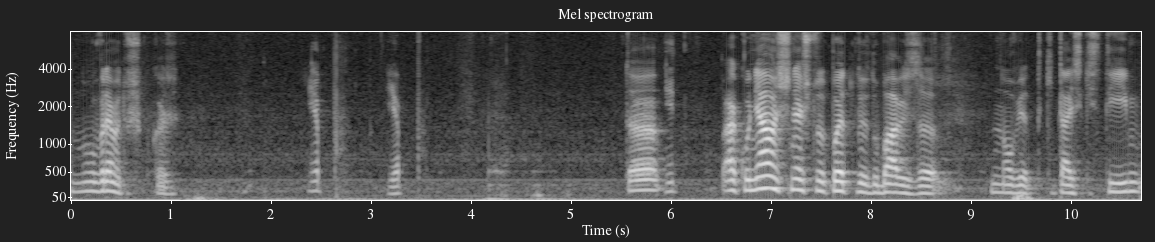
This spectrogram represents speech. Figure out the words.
Но времето ще покаже. Йеп. Та, И- ако нямаш нещо, което да добави за новият китайски Steam,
